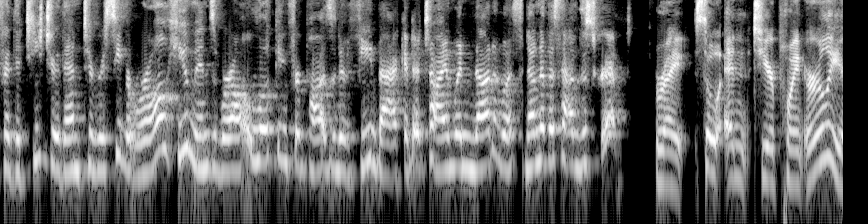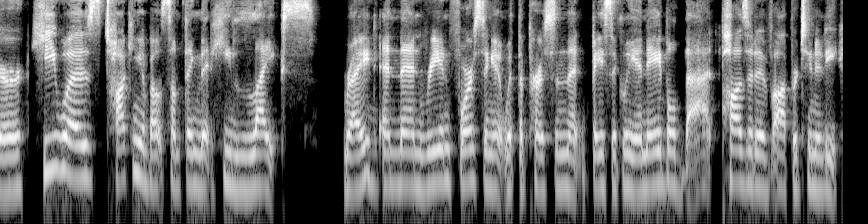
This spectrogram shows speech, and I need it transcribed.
for the teacher then to receive it. We're all humans. We're all looking for positive feedback at a time when none of us none of us have the script. Right. So and to your point earlier, he was talking about something that he likes right? And then reinforcing it with the person that basically enabled that positive opportunity.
